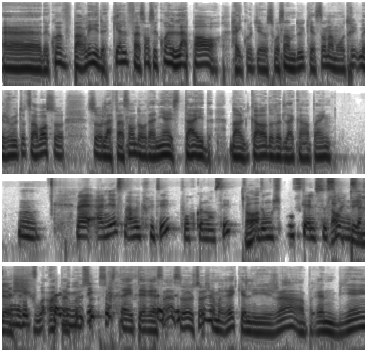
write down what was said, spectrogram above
Euh, de quoi vous parlez? De quelle façon? C'est quoi l'apport? écoute, il y a 62 questions dans mon truc, mais je veux tout savoir sur, sur la façon dont Agnès t'aide dans le cadre de la campagne. Hmm. Ben, Agnès m'a recruté pour commencer. Ah. Donc, je pense qu'elle se sent une certaine responsabilité. ça, c'est intéressant. ça, ça j'aimerais que les gens en prennent bien,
